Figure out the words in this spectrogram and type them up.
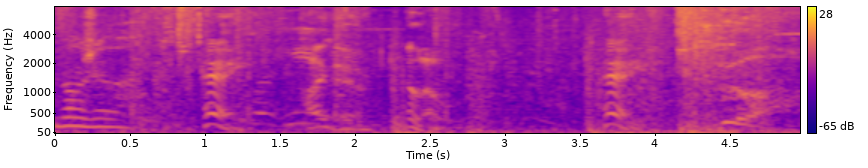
Bonjour. Hey, hi there. Hello. Hey.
